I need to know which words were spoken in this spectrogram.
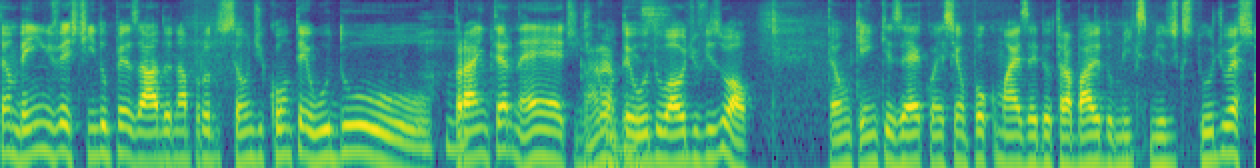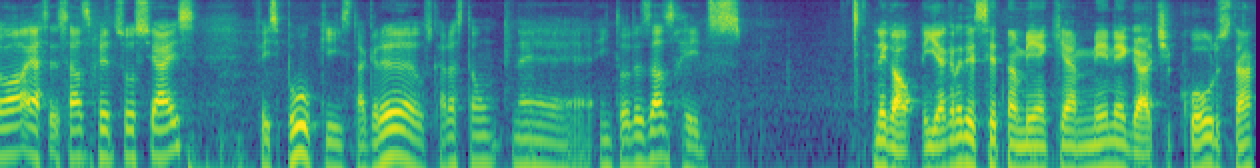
também investindo pesado na produção de conteúdo para a internet, de Parabéns. conteúdo audiovisual. Então, quem quiser conhecer um pouco mais aí do trabalho do Mix Music Studio, é só acessar as redes sociais, Facebook, Instagram, os caras estão né, em todas as redes. Legal. E agradecer também aqui a Menegatti Couros, tá?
